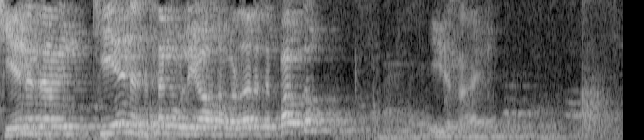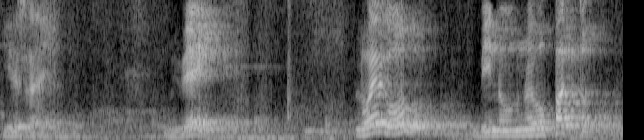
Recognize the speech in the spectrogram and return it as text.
¿Quiénes, deben, ¿Quiénes están obligados a guardar ese pacto? Israel. Israel. Muy bien. Luego vino un nuevo pacto.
